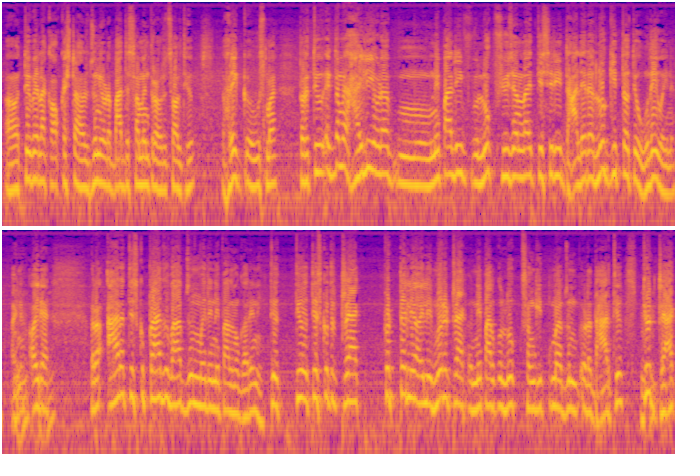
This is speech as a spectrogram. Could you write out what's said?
त्यो बेलाका अर्केस्ट्राहरू जुन एउटा वाद्य संयन्त्रहरू चल्थ्यो हरेक उसमा तर त्यो एकदमै हाइली एउटा नेपाली लोक फ्युजनलाई त्यसरी ढालेर लोकगीत त त्यो हुँदै होइन होइन? अहिले र आएर त्यसको प्रादुर्भाव जुन मैले नेपालमा गरेँ नि त्यो त्यो त्यसको त ट्र्याक टोटल्ली अहिले मेरो ट्र्याक नेपालको लोक सङ्गीतमा जुन एउटा धार थियो त्यो ट्र्याक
